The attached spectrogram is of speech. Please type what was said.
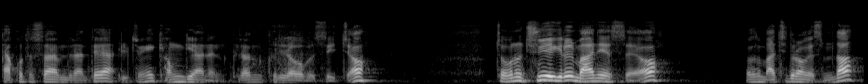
다코타 사람들한테 일종의 경계하는 그런 글이라고 볼 수 있죠. 자, 오늘 주 얘기를 많이 했어요. 여기서 마치도록 하겠습니다.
